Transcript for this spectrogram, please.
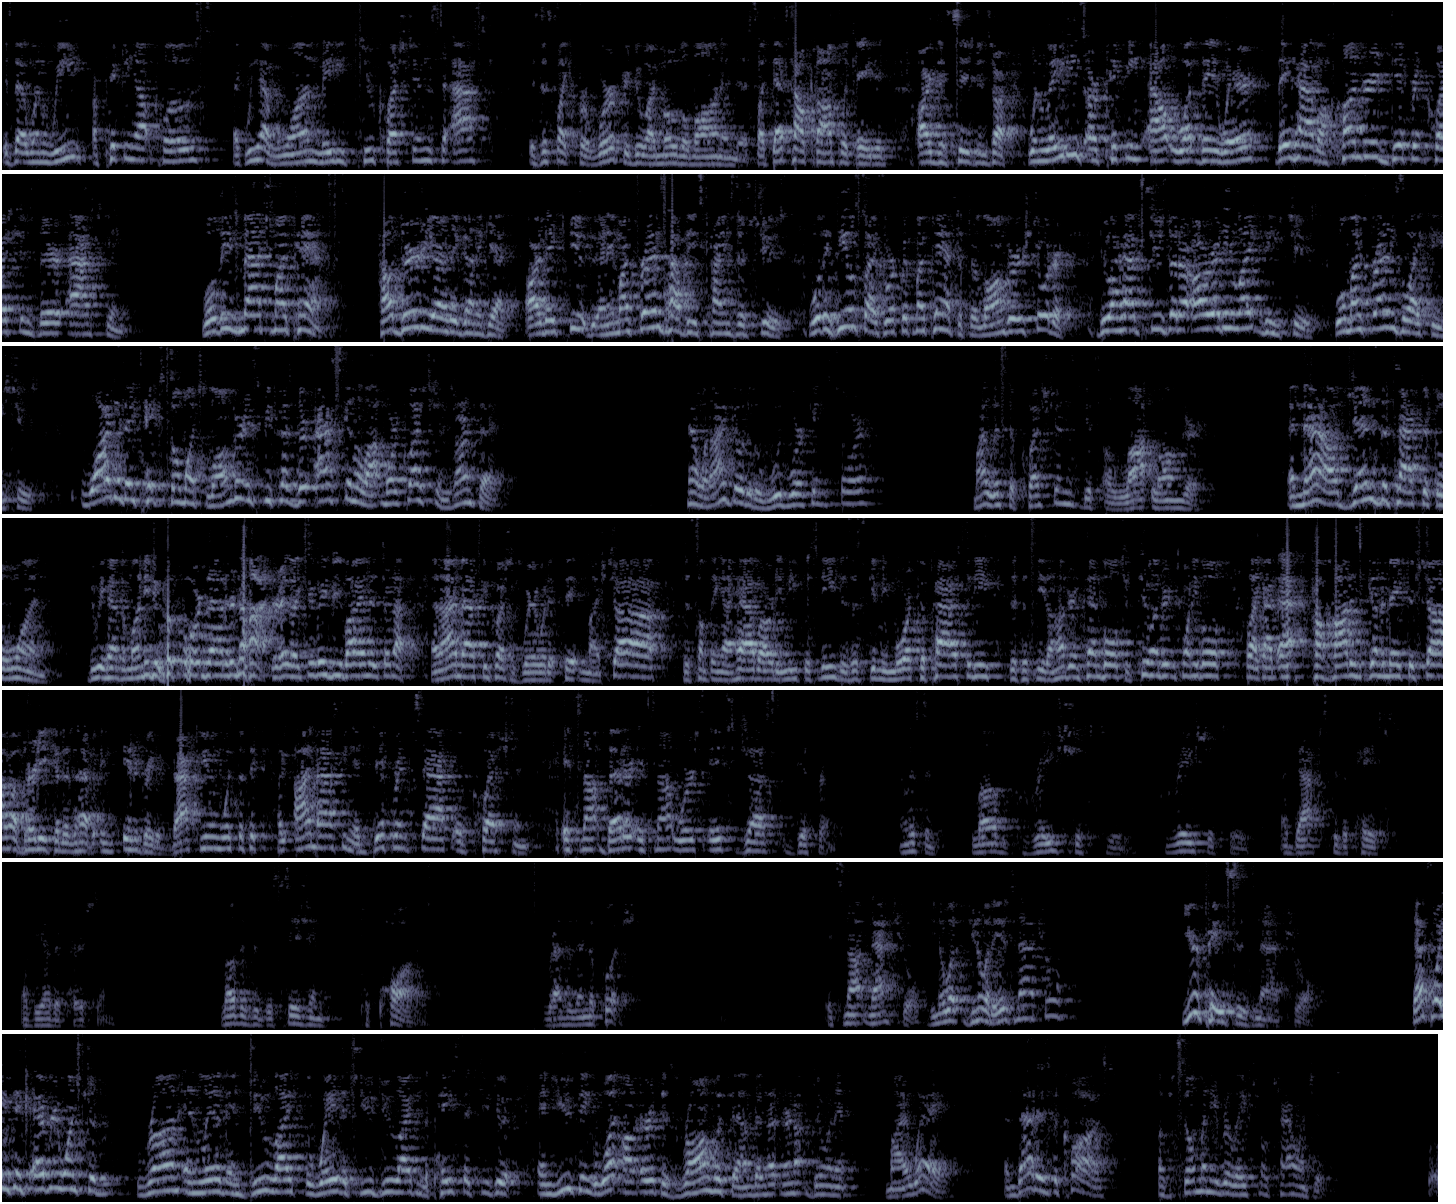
Is that when we are picking out clothes, like we have one, maybe two questions to ask. Is this like for work or do I mow the lawn in this? Like that's how complicated our decisions are. When ladies are picking out what they wear, they have a hundred different questions they're asking. Will these match my pants? How dirty are they going to get? Are they cute? Do any of my friends have these kinds of shoes? Will the heel size work with my pants if they're longer or shorter? Do I have shoes that are already like these shoes? Will my friends like these shoes? Why do they take so much longer? It's because they're asking a lot more questions, aren't they? Now, when I go to the woodworking store, my list of questions gets a lot longer. And now, Jen's the tactical one. Do we have the money to afford that or not? Right? Like, should we be buying this or not? And I'm asking questions. Where would it fit in my shop? Does something I have already meet this need? Does this give me more capacity? Does this need 110 volts or 220 volts? Like, I'm at, how hot is it going to make the shop? How dirty can it have an integrated vacuum with the thing? Like, I'm asking a different stack of questions. It's not better. It's not worse. It's just different. And listen, love graciously, graciously adapts to the pace of the other person. Love is a decision to pause rather than to push. It's not natural. Do you know what, do you know what is natural? Your pace is natural. That's why you think everyone should run and live and do life the way that you do life and the pace that you do it. And you think what on earth is wrong with them that they're not doing it my way. And that is the cause of so many relational challenges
